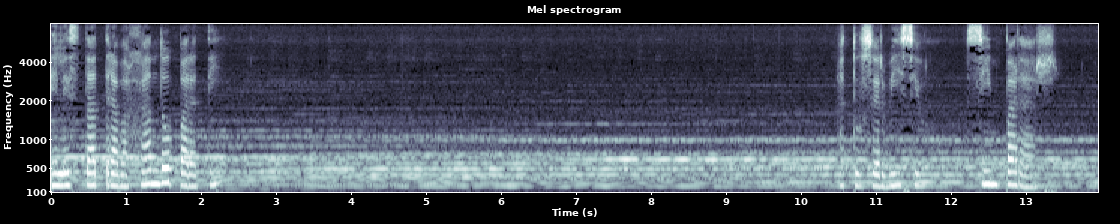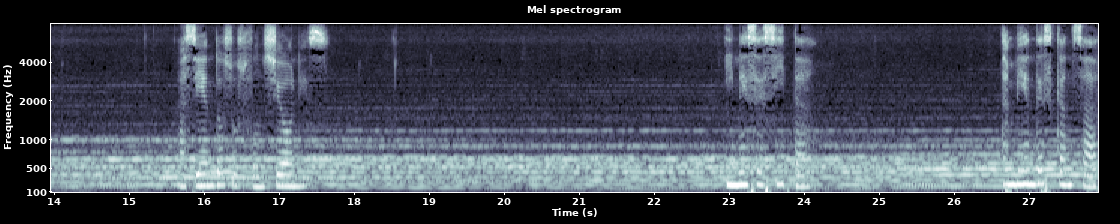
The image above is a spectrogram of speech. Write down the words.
Él está trabajando para ti. a tu servicio sin parar, haciendo sus funciones. Y necesita también descansar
